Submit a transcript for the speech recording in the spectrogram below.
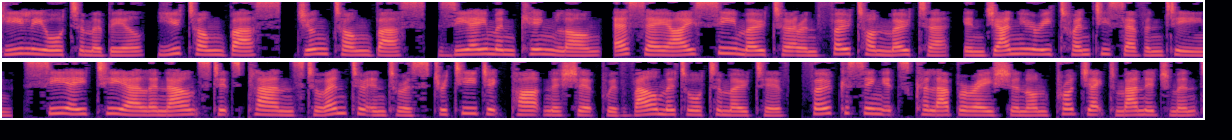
Geely Automobile, Yutong Bus, Zhongtong Bus, Xiamen King Long, SAIC Motor, and Foton Motor. In January 2017, CATL announced its plans to enter into a strategic partnership with Valmet Automotive, focusing its collaboration on project management,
